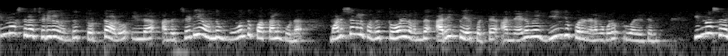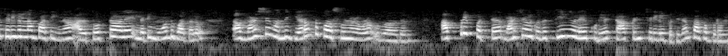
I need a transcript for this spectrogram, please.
இன்னும் சில செடிகள் வந்து தொட்டாலோ இல்லை அந்த செடியை வந்து மோந்து பார்த்தாலும் கூட மனுஷங்களுக்கு வந்து தோலில் வந்து அரிப்பு ஏற்பட்டு அந்த இடமே வீங்கி போகிற நிலைமை கூட உருவாகுது. இன்னும் சில செடிகள்லாம் பார்த்தீங்கன்னா அது தொட்டாலே இல்லாட்டி மோந்து பார்த்தாலோ மனுஷங்க வந்து இறந்து போகிற சூழ்நிலை கூட உருவாகுது. அப்படிப்பட்ட மனுஷங்களுக்கு வந்து தீங்கு விளையக்கூடிய டாப் டென் செடிகள் பற்றி தான் பார்க்க போகிறோம்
